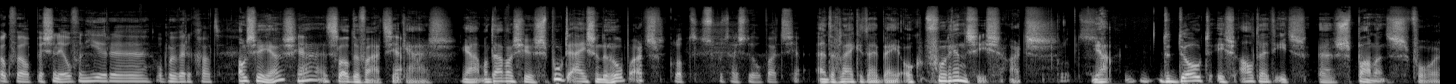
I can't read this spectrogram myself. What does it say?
Ook wel personeel van hier uh, op mijn werk gehad. Oh, serieus? Ja, ja het Slotervaartziekenhuis. Ja. ja, want daar was je spoedeisende hulparts. Klopt, spoedeisende hulparts, ja. En tegelijkertijd ben je ook forensisch arts. Klopt. Ja, de dood is altijd iets uh, spannends voor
